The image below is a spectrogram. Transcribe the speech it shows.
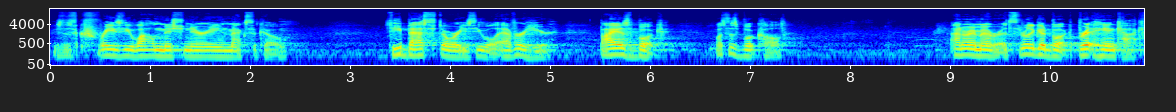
He was this crazy wild missionary in Mexico. The best stories you will ever hear. Buy his book. What's his book called? I don't remember. It's a really good book, Britt Hancock.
